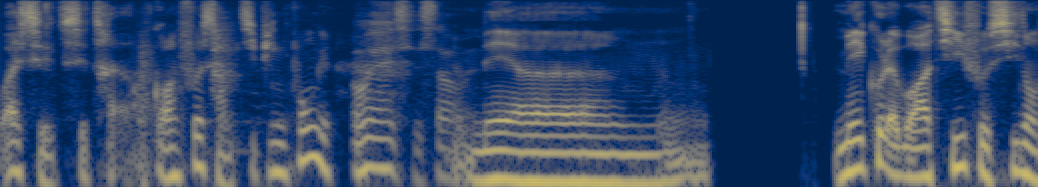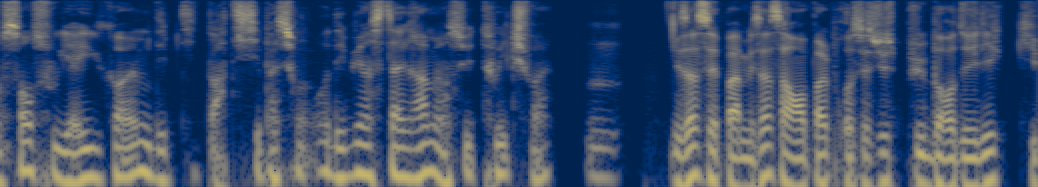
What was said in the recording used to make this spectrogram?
ouais, c'est, c'est très, encore une fois, c'est un petit ping-pong, Ouais, c'est ça. ouais. mais, euh, mais collaboratif aussi, dans le sens où il y a eu quand même des petites participations au début Instagram et ensuite Twitch, ouais. Et ça, c'est pas, mais ça, ça rend pas le processus plus bordélique qui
